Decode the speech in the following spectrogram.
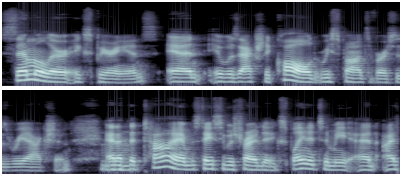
similar experience and it was actually called response versus reaction and at Mhm. the time, Stacy was trying to explain it to me, and i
